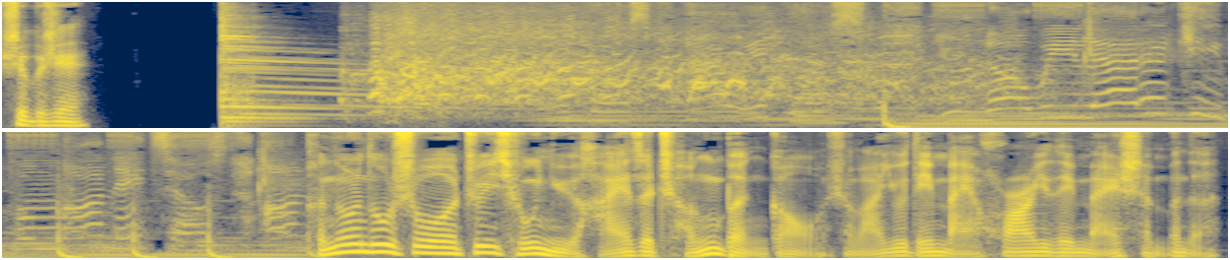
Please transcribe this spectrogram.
是不是？很多人都说追求女孩子成本高，是吧？又得买花，又得买什么的。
